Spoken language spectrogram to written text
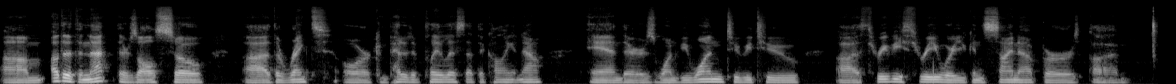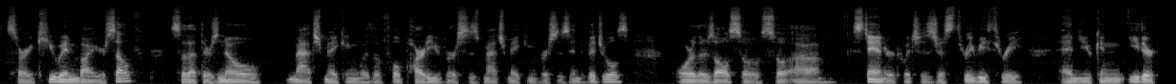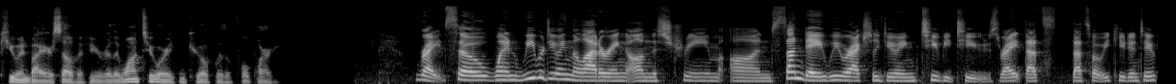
Um, other than that, there's also uh, the ranked or competitive playlist that they're calling it now. And there's 1v1, 2v2, uh, 3v3, where you can sign up or, uh, sorry, queue in by yourself so that there's no matchmaking with a full party versus matchmaking versus individuals. Or there's also so um, standard, which is just 3v3. And you can either queue in by yourself if you really want to, or you can queue up with a full party. Right. So when we were doing the laddering on the stream on Sunday, we were actually doing 2v2s, right? That's that's what we queued into?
